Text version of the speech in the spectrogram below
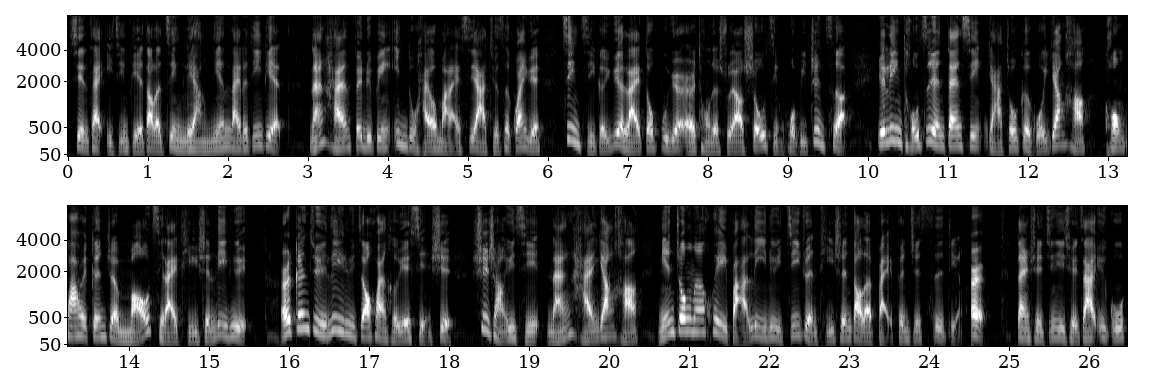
现在已经跌到了近两年来的低点。南韩、菲律宾、印度还有马来西亚决策官员近几个月来都不约而同地说要收紧货币政策，也令投资人担心亚洲各国央行恐怕会跟着毛起来提升利率。而根据利率交换合约显示，市场预期南韩央行年中呢会把利率基准提升到了百分之四点二，但是经济学家预估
